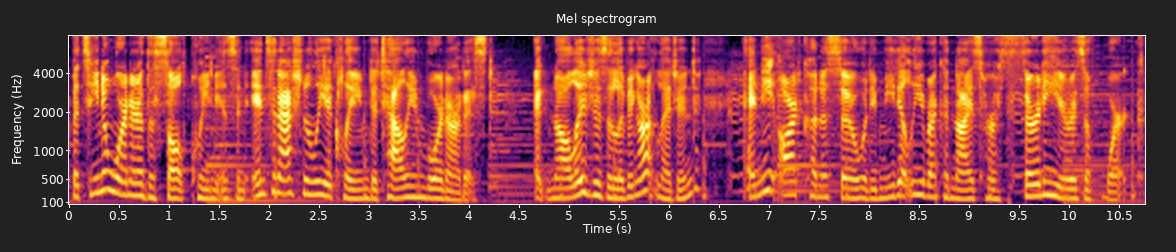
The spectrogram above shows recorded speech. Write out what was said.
Bettina Werner, the Salt Queen, is an internationally acclaimed Italian born artist. Acknowledged as a living art legend, any art connoisseur would immediately recognize her 30 years of work.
